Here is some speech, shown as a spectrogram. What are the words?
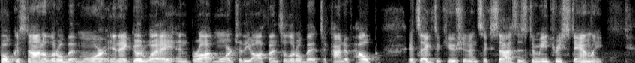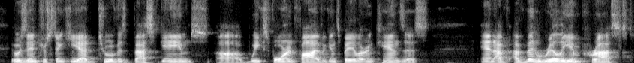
focused on a little bit more in a good way and brought more to the offense a little bit to kind of help its execution and success is Dimitri Stanley it was interesting. He had two of his best games, uh, weeks four and five against Baylor and Kansas. And I've, I've been really impressed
